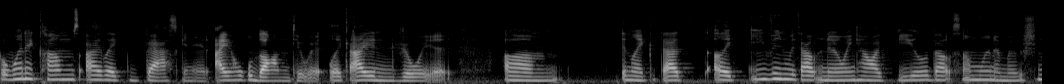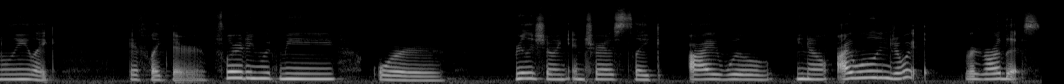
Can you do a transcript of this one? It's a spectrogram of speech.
But when it comes, I like bask in it. I hold on to it. Like I enjoy it. Um and like that like even without knowing how I feel about someone emotionally, like if like they're flirting with me or really showing interest, like I will, you know, I will enjoy it regardless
